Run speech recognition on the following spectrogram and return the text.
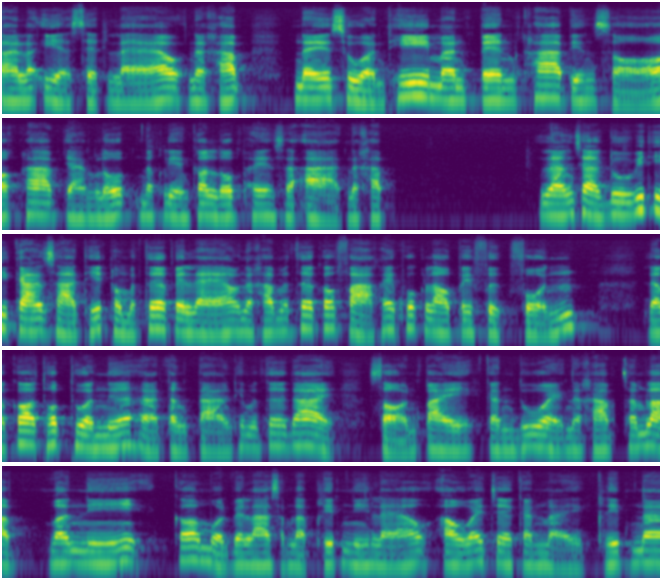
รายละเอียดเสร็จแล้วนะครับ ในส่วนที่มันเป็นคราบดินสอ คราบยางลบ นักเรียนก็ลบให้สะอาดนะครับ หลังจากดูวิธีการสาธิตของมัตเตอร์ไปแล้วนะครับมัตเตอร์ก็ฝากให้พวกเราไปฝึกฝน แล้วก็ทบทวนเนื้อหาต่างๆ ที่มัตเตอร์ได้สอนไปกันด้วยนะครับสำหรับวันนี้ก็หมดเวลาสำหรับคลิปนี้แล้ว เอาไว้เจอกันใหม่คลิปหน้า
